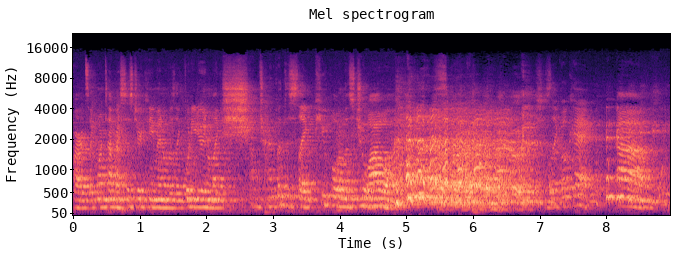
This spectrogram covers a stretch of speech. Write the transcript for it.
parts. Like one time my sister came in and was like, what are you doing? I'm like, shh, I'm trying to put this like pupil on this chihuahua. She's like, okay. Um,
